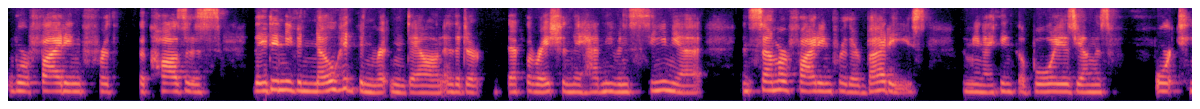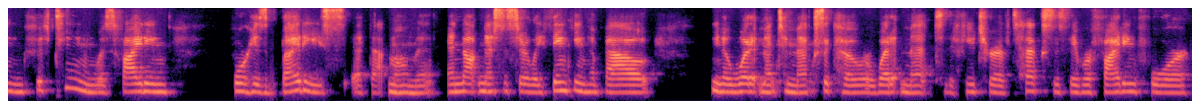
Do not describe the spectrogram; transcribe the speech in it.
were fighting for the causes they didn't even know had been written down in the de- declaration they hadn't even seen yet. And some are fighting for their buddies. I mean, I think a boy as young as 14, 15 was fighting for his buddies at that moment and not necessarily thinking about you know what it meant to mexico or what it meant to the future of texas. They were fighting for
